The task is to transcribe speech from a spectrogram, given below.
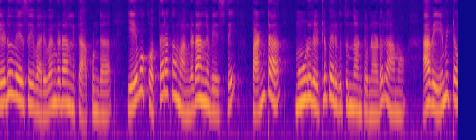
ఏడు వేసే వరి వంగడాల్ని కాకుండా ఏవో కొత్త రకం వంగడాలను వేస్తే పంట మూడు రెట్లు పెరుగుతుందంటున్నాడు రామం. అవేమిటో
